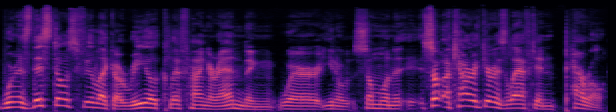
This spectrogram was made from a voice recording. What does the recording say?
Whereas this does feel like a real cliffhanger ending where, you know, someone, so a character is left in peril,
